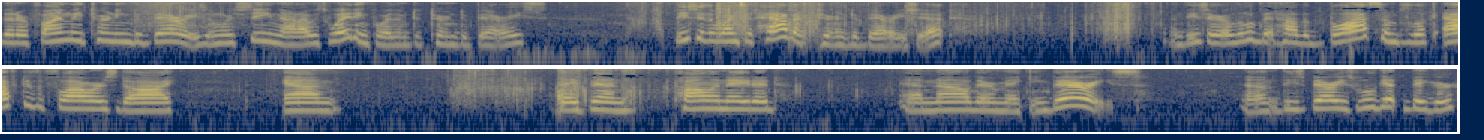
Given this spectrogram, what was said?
that are finally turning to berries, and we're seeing that. I was waiting for them to turn to berries. These are the ones that haven't turned to berries yet. And these are a little bit how the blossoms look after the flowers die and they've been pollinated and now they're making berries. And these berries will get bigger.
